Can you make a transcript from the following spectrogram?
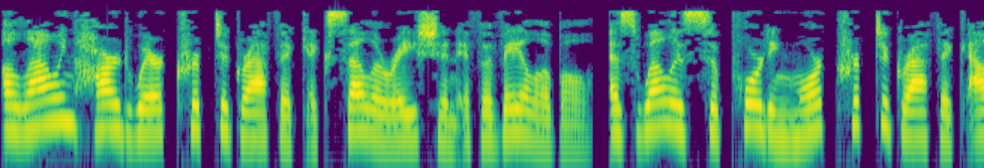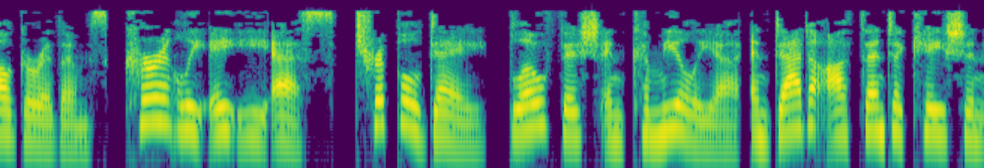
allowing hardware cryptographic acceleration if available, as well as supporting more cryptographic algorithms currently AES, Triple DES, Blowfish and Camellia and data authentication,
